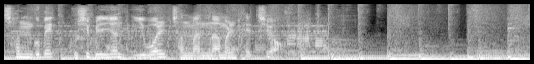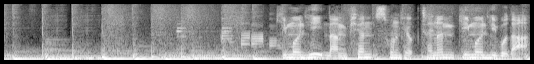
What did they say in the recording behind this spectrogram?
1991년 2월 첫 만남을 했죠. 김원희 남편 손혁찬은 김원희보다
